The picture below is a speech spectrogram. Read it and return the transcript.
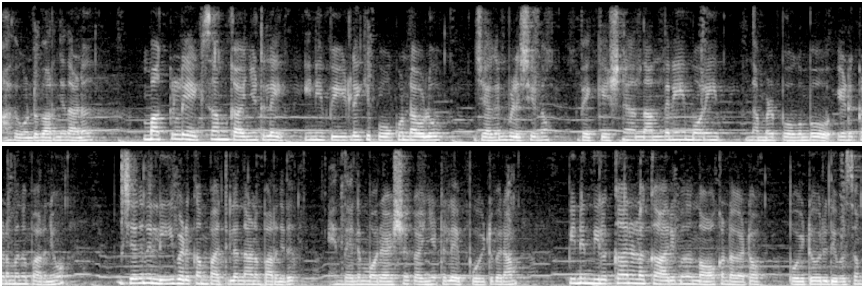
അതുകൊണ്ട് പറഞ്ഞതാണ് മക്കളുടെ എക്സാം കഴിഞ്ഞിട്ടല്ലേ ഇനി വീട്ടിലേക്ക് പോക്കുണ്ടാവുള്ളൂ ജഗൻ വിളിച്ചിരുന്നു. വെക്കേഷന് നന്ദനയും മോനെയും നമ്മൾ പോകുമ്പോൾ എടുക്കണമെന്ന് പറഞ്ഞു. ജഗന് ലീവ് എടുക്കാൻ പറ്റില്ലെന്നാണ് പറഞ്ഞത്. എന്തായാലും ഒരാഴ്ച കഴിഞ്ഞിട്ടല്ലേ പോയിട്ട് വരാം. പിന്നെ നിൽക്കാനുള്ള കാര്യമൊന്നും നോക്കണ്ട കേട്ടോ. പോയിട്ട് ഒരു ദിവസം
